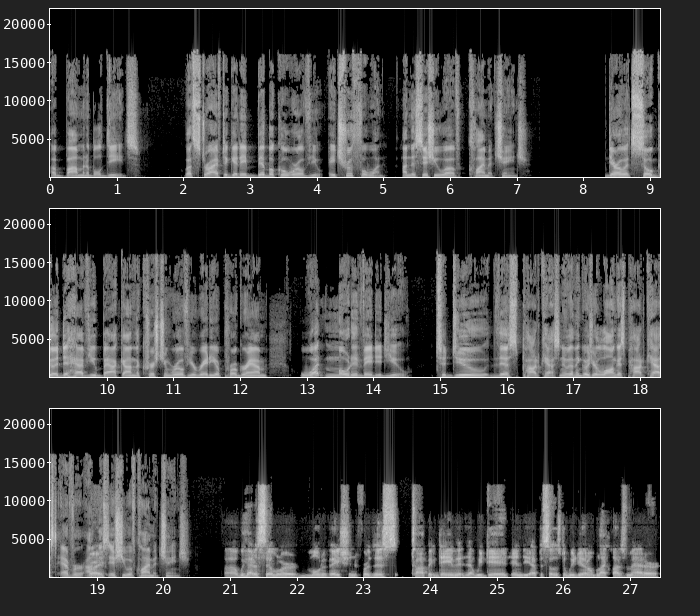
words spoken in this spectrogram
abominable deeds. Let's strive to get a biblical worldview, a truthful one, on this issue of climate change. Darrell, it's so good to have you back on the Christian Worldview radio program. What motivated you to do this podcast? And was, I think it was your longest podcast ever on right. this issue of climate change. Uh, we had a similar motivation for this topic, David, that we did in the episodes that we did on Black Lives Matter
